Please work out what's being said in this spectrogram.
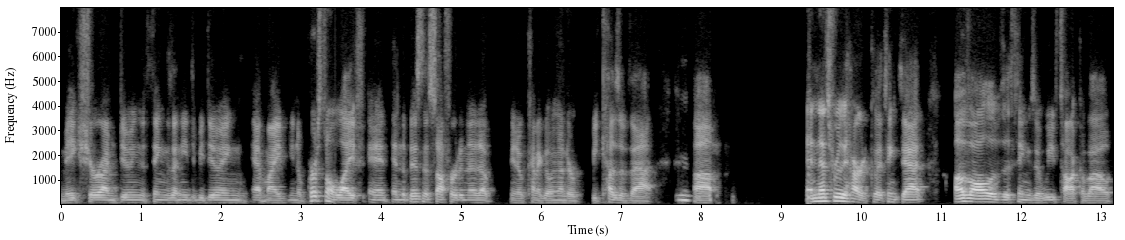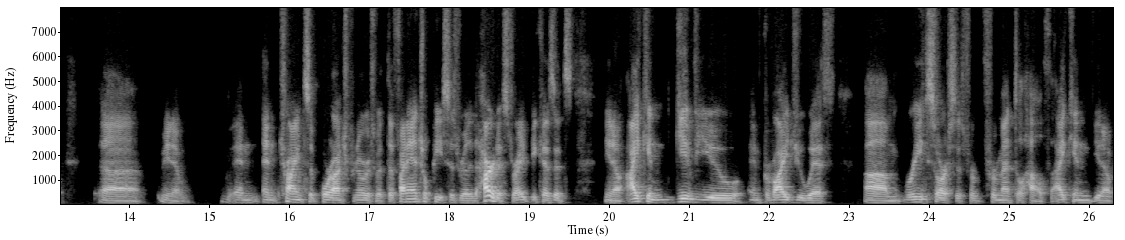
make sure i'm doing the things i need to be doing at my you know personal life and and the business suffered and ended up you know kind of going under because of that. Mm-hmm. um, and that's really hard because i think that of all of the things that we've talked about uh, you know and and try and support entrepreneurs with the financial piece is really the hardest right? Because it's you know i can give you and provide you with um, resources for for mental health. I can you know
